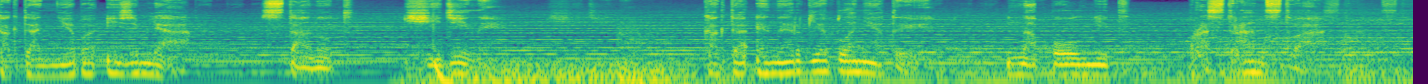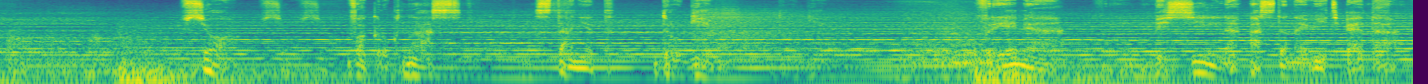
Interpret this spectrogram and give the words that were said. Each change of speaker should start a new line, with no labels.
когда небо и земля станут едины, когда энергия планеты наполнит пространство. Все вокруг нас станет другим. Время бессильно остановить это.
